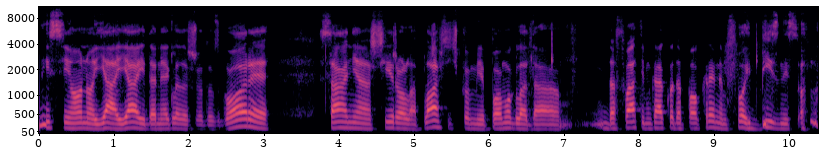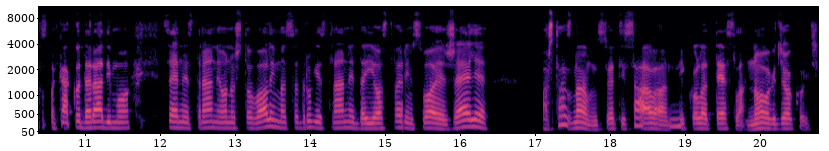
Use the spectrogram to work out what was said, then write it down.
nisi ono ja, ja i da ne gledaš od ozgore, Sanja Širola Plavšić koja mi je pomogla da, da shvatim kako da pokrenem svoj biznis, odnosno kako da radimo sa jedne strane ono što volim, a sa druge strane da i ostvarim svoje želje, pa šta znam, Sveti Sava, Nikola Tesla, Novak Đoković,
